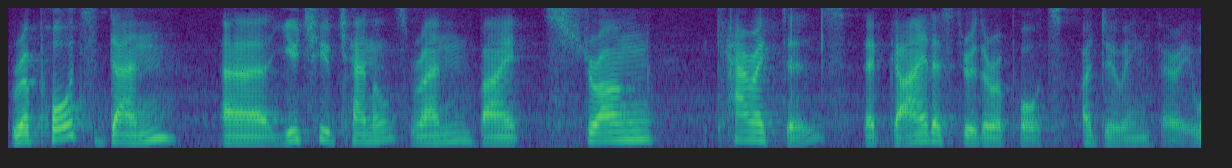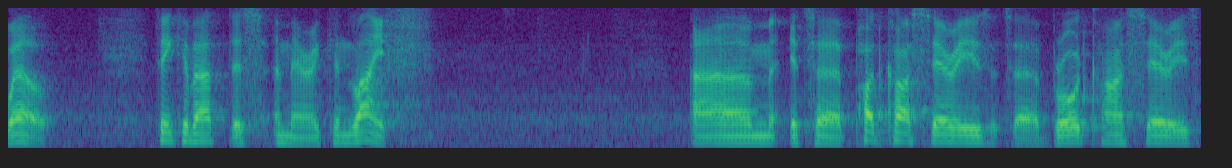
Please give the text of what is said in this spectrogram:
reports done, uh, YouTube channels run by strong characters that guide us through the reports are doing very well. Think about This American Life. Um, it's a podcast series, it's a broadcast series,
